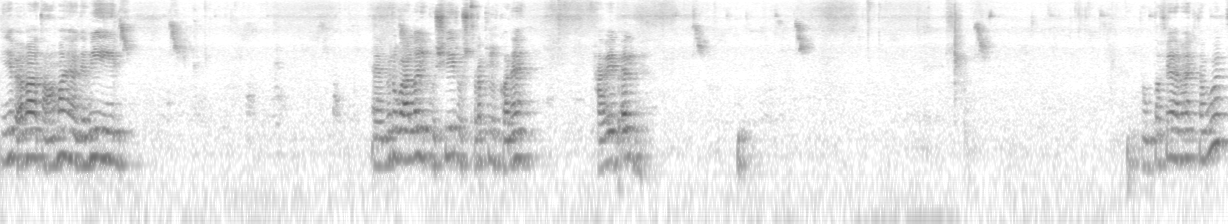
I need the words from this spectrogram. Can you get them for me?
يبقى بقى طعمها جميل. اعملوا بقى like و share واشتراك للقناة. حبايب قلبي. هنضيفيها بقى كتوت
